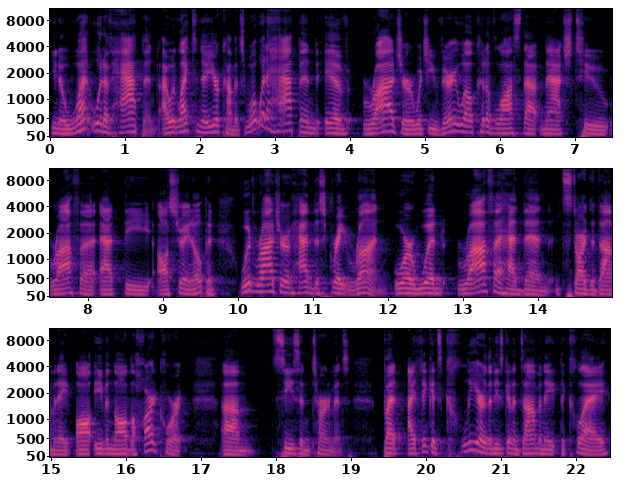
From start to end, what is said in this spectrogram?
you know, what would have happened? I would like to know your comments. What would have happened if Roger, which he very well could have lost that match to Rafa at the Australian Open, would Roger have had this great run? Or would Rafa had then started to dominate all even all the hard court um, season tournaments? But I think it's clear that he's going to dominate the clay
